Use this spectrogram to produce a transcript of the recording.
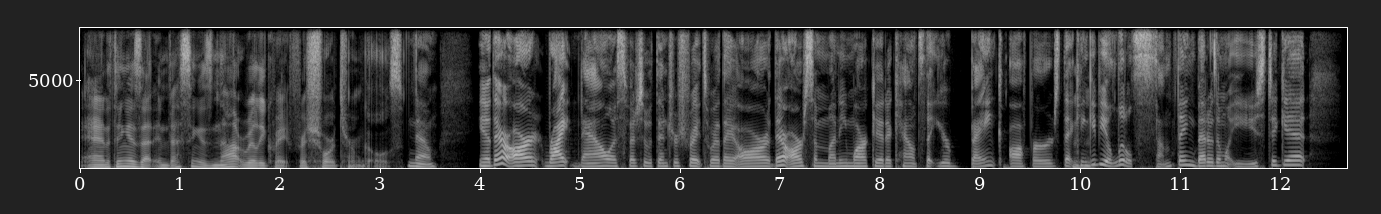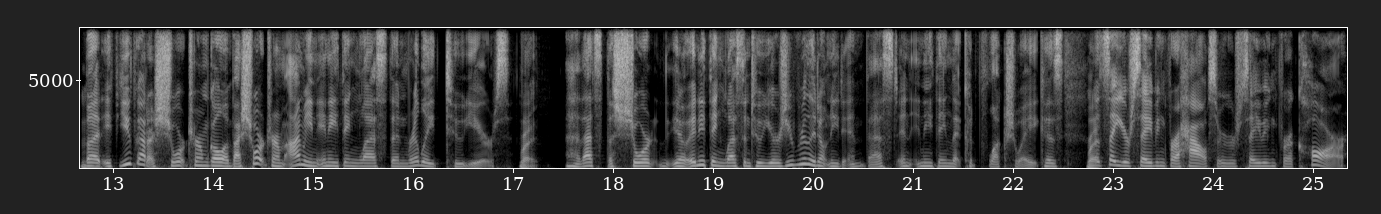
And the thing is that investing is not really great for short term goals. No. You know, there are right now, especially with interest rates where they are, there are some money market accounts that your bank offers that can Mhm. give you a little something better than what you used to get. Mm-hmm. But if you've got a short term goal, and by short term, I mean anything less than really two years. Right. Uh, that's the short, you know, anything less than two years, you really don't need to invest in anything that could fluctuate. Because Right. let's say you're saving for a house or you're saving for a car.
